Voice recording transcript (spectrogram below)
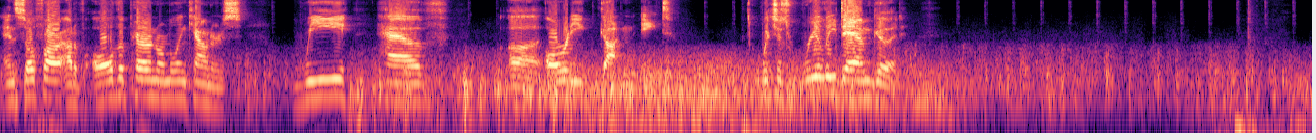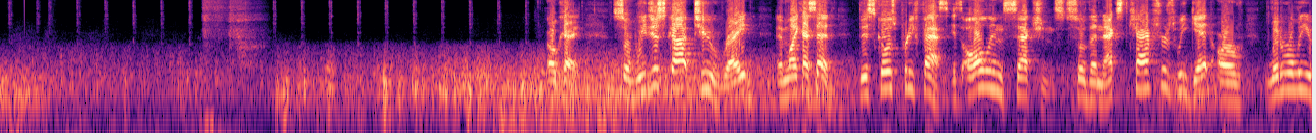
and so far, out of all the paranormal encounters, we have uh, already gotten eight, which is really damn good. Okay, so we just got two, right? And like I said, this goes pretty fast. It's all in sections. So the next captures we get are literally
